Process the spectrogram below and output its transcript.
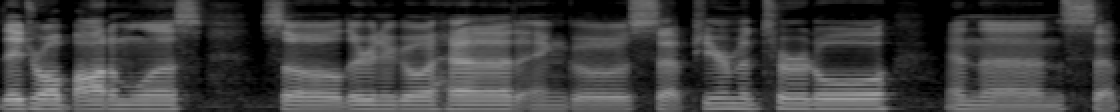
they draw bottomless. So they're going to go ahead and go set Pyramid Turtle. And then set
